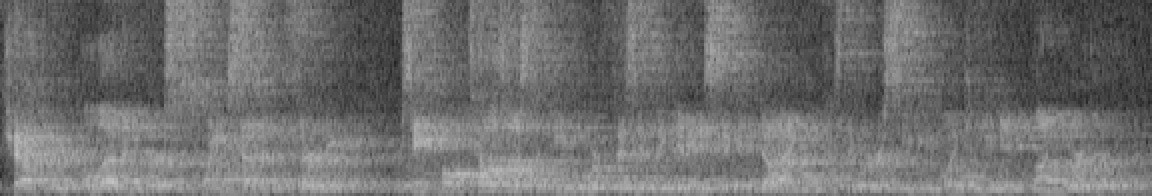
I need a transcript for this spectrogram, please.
chapter 11, verses 27 to 30, where St. Paul tells us that people were physically getting sick and dying because they were receiving Holy Communion unworthily.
